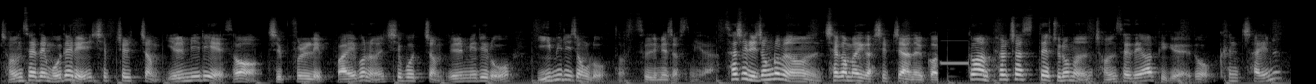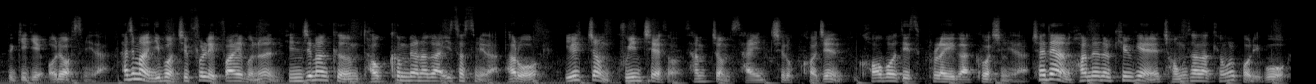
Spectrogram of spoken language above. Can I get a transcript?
전 세대 모델이 17.1mm에서 Z 플립 5는 15.1mm로 2mm 정도 더 슬림해졌습니다. 사실 이 정도면 체감하기가 쉽지 않을 것. 또한 펼쳤을 때 주름은 전 세대와 비교해도 큰 차이는 느끼기 어려웠습니다. 하지만 이번 Z 플립 5는 힌지만큼 더 큰 변화가 있었습니다. 바로 1.9인치에서 3.4인치로 커진 커버 디스플레이가 그것입니다. 최대한 화면을 키우기에 정사각형을 버리고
